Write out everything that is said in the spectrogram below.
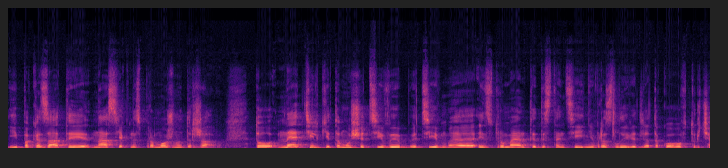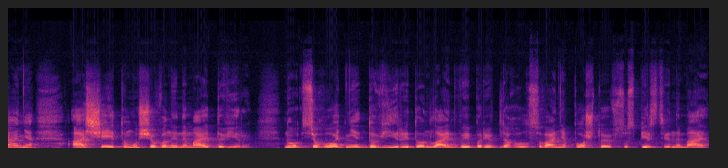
і показати нас як неспроможну державу. То не тільки тому, що ці виб... ці е, інструменти дистанційні вразливі для такого втручання, а ще й тому, що вони не мають довіри. Ну сьогодні довіри до онлайн виборів для голосування поштою в суспільстві немає.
